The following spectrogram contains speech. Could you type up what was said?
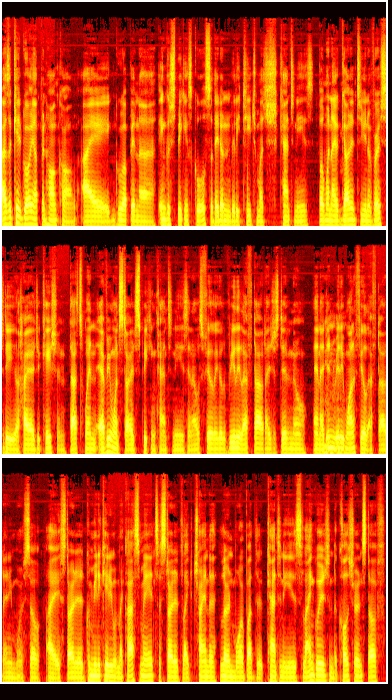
As a kid growing up in Hong Kong, I grew up in a English speaking school, so they didn't really teach much Cantonese. But when I got into university, or higher education, that's when everyone started speaking Cantonese, and I was feeling really left out. I just didn't know, and I didn't really mm. want to feel left out anymore. So I started communicating with my classmates. I started like trying to learn more about the Cantonese language and the culture and stuff.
